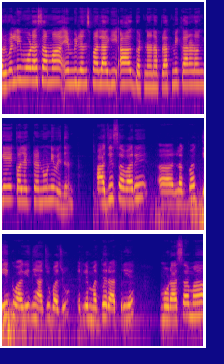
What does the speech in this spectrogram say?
અરવલ્લી મોડાસામાં એમ્બ્યુલન્સમાં લાગી આગ. ઘટનાના પ્રાથમિક કારણ અંગે કલેક્ટરનું નિવેદન. આજે સવારે લગભગ એક વાગ્યાની આજુબાજુ, એટલે મધ્યરાત્રિએ મોડાસામાં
